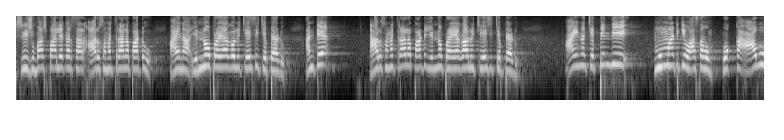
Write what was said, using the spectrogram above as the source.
శ్రీ సుభాష్ పాలేకర్ సార్ ఆరు సంవత్సరాల పాటు ఆయన ఎన్నో ప్రయోగాలు చేసి చెప్పాడు. అంటే ఆరు సంవత్సరాల పాటు ఎన్నో ప్రయోగాలు చేసి చెప్పాడు. ఆయన చెప్పింది ముమ్మాటికి వాస్తవం. ఒక్క ఆవు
